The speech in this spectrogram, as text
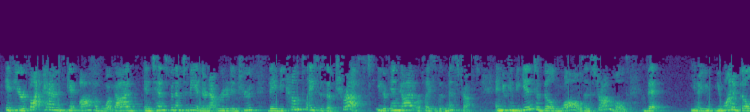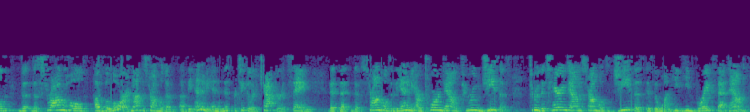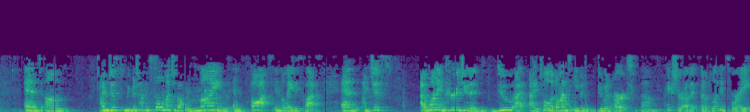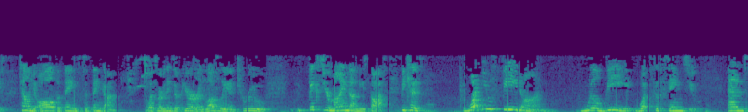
if your thought patterns get off of what God intends for them to be and they're not rooted in truth, they become places of trust, either in God or places of mistrust. And you can begin to build walls and strongholds that you know, you, you want to build the, the stronghold of the Lord, not the stronghold of, of the enemy. And in this particular chapter, it's saying that, that the strongholds of the enemy are torn down through Jesus. Through the tearing down of strongholds, Jesus is the one. He, he breaks that down. And um, I'm just, we've been talking so much about the mind and thoughts in the ladies' class. And I just, I want to encourage you to do, I, I told Yvonne to even do an art um, picture of it, but a Philippians 4 8, telling you all the things to think on. Whatsoever things are pure and lovely and true. Fix your mind on these thoughts because what you feed on will be what sustains you. And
